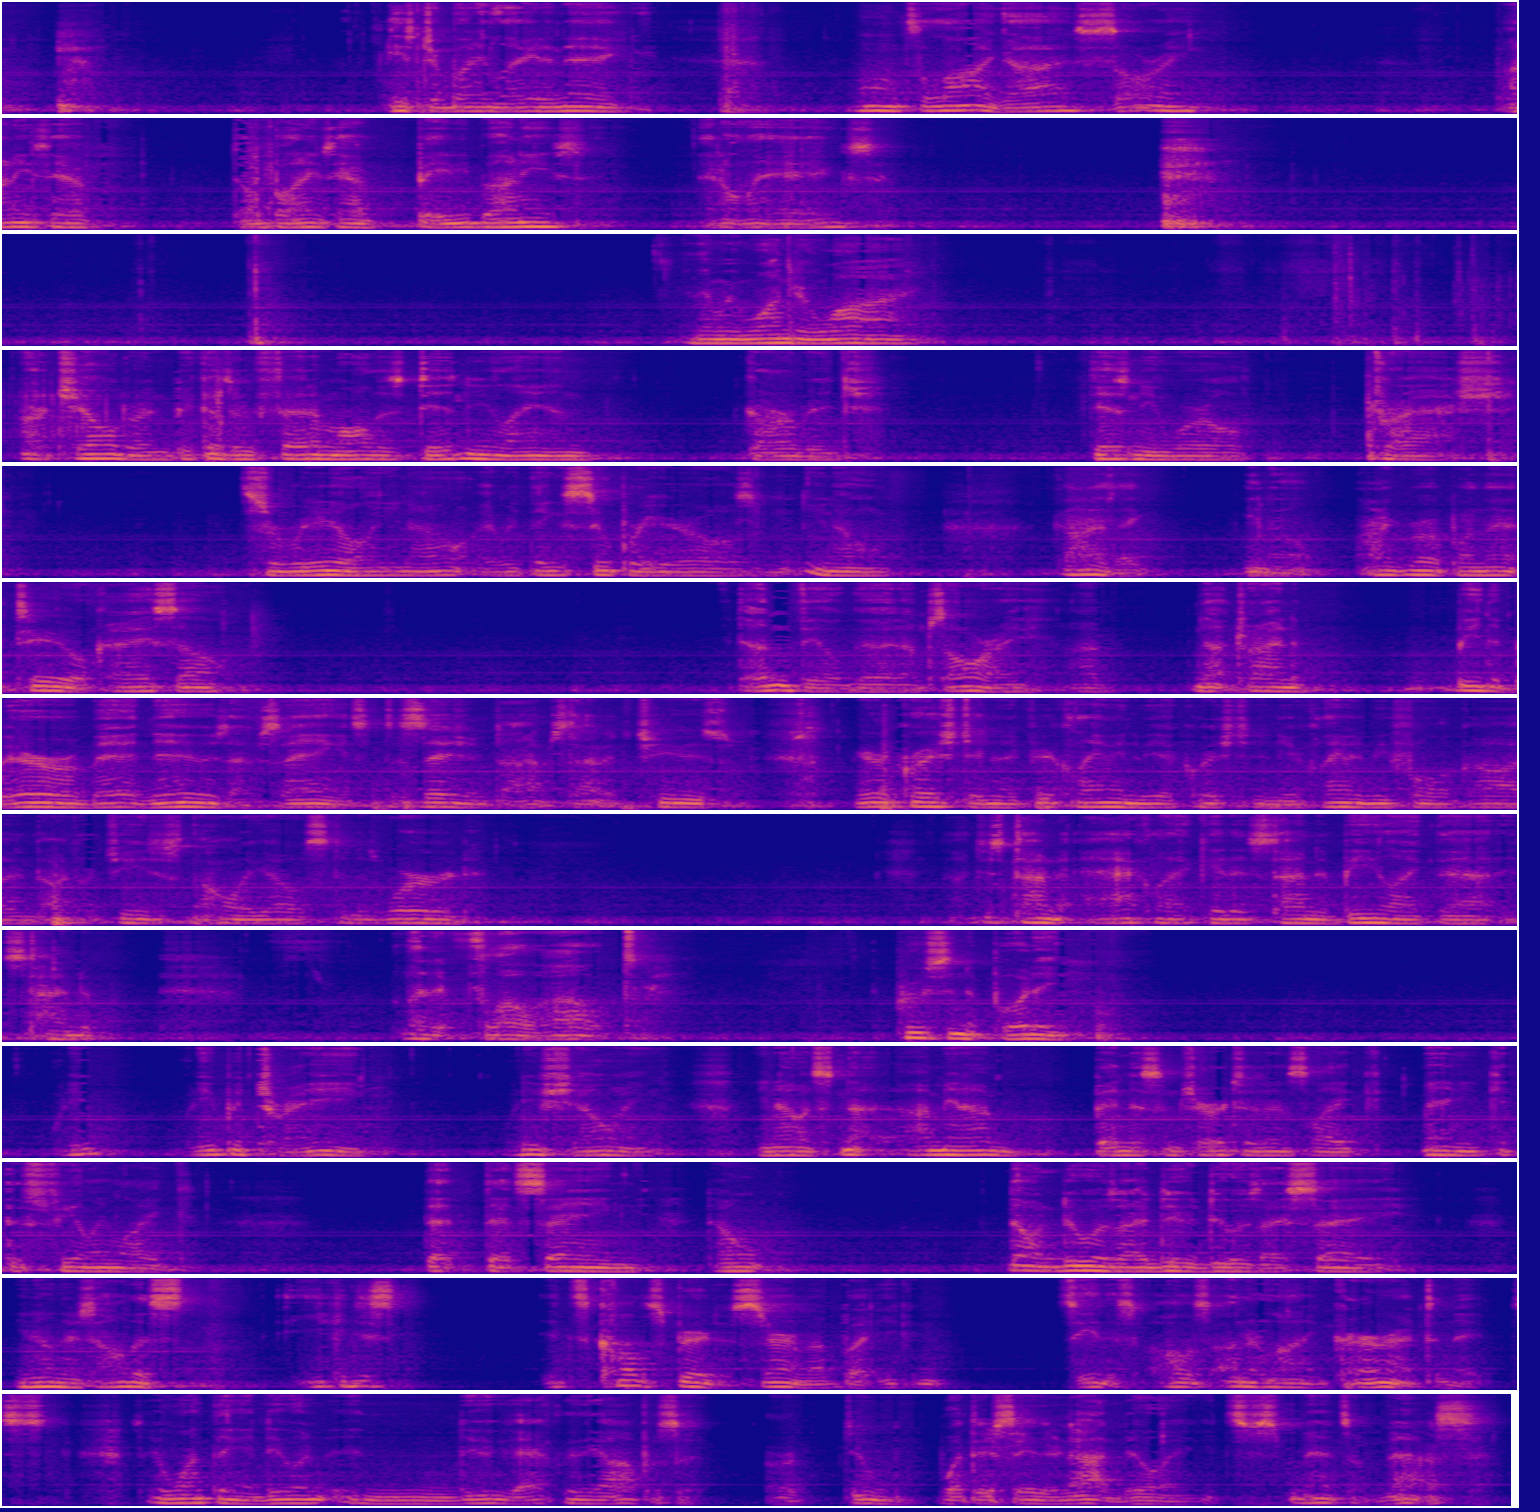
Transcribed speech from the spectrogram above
Easter bunny laid an egg. Well, it's a lie, guys. Sorry. Bunnies have. Don't bunnies have baby bunnies? They don't lay eggs. and then we wonder why our children, because we fed them all this Disneyland garbage, Disney World trash surreal, you know, everything's superheroes, you know. Guys, like, you know, I grew up on that too, okay? So it doesn't feel good. I'm sorry. I'm not trying to be the bearer of bad news. I'm saying it's decision time. It's time to choose. If you're a Christian, and if you're claiming to be a Christian, and you're claiming to be full of God and Dr. Jesus and the Holy Ghost and His Word, not just time to act like it. It's time to be like that. It's time to let it flow out. The proof's in the pudding. What are you betraying? What are you showing? You know, it's not I mean I've been to some churches and it's like, man, you get this feeling like that that saying, don't don't do as I do, do as I say. You know, there's all this you can just it's called spirit of discernment, but you can see this all this underlying current and it's say one thing and do and do exactly the opposite or do what they say they're not doing. It's just man, it's a mess.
